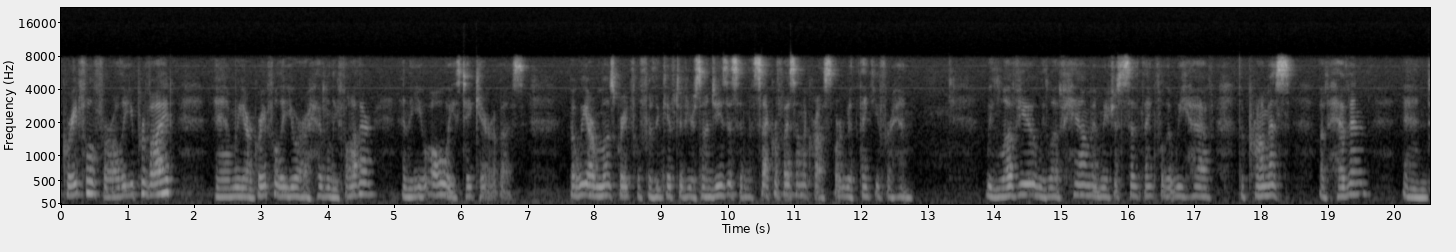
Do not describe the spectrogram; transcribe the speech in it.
grateful for all that you provide, and we are grateful that you are a heavenly Father and that you always take care of us. But we are most grateful for the gift of your Son Jesus and the sacrifice on the cross, Lord. We thank you for him. We love you, we love him, and we're just so thankful that we have the promise of heaven and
